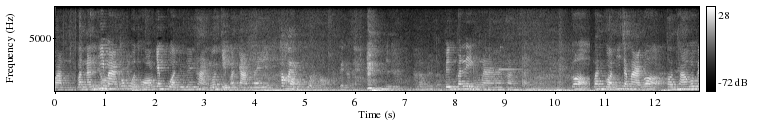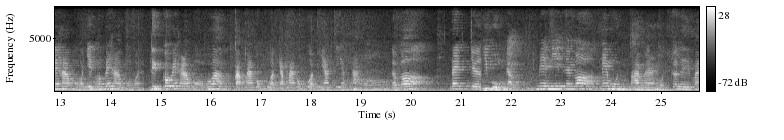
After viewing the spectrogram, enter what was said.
วัน วันนั้นที่มาก็ปวดท้องยังปวดอยู่เลยค่ะก็เก็บอาการไว้ทำไมถึงปวดท้องเป็นอะไร เป็นมะเร็งมาค่ะ ก็วันก่อนที่จะมาก็ตอนเช้าก็ไปหาหมอเย็นก็ไปหาหมอดึกก็ไปหาหมอเพราะว่ากลับมาก็ปวดกลับมาก็ปวดมีอาเจียนค่ะ แล้วก็ได้เจอพี่บุ๋มกับแม่นิดแล้วก็แม่มุนพามาก็เลยมา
